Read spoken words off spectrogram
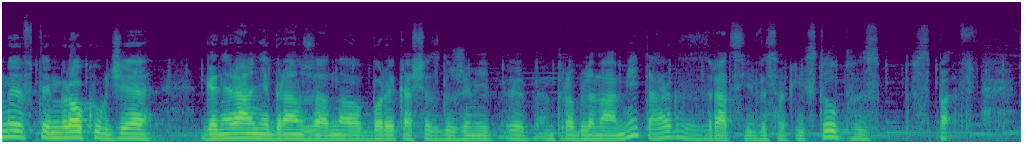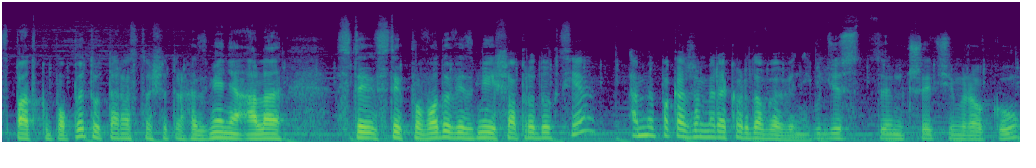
My w tym roku, gdzie generalnie branża no, boryka się z dużymi y, problemami, tak, z racji wysokich stóp, spa, spadku popytu, teraz to się trochę zmienia, ale z, ty, z tych powodów jest mniejsza produkcja, a my pokażemy rekordowe wyniki. W 2023 roku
